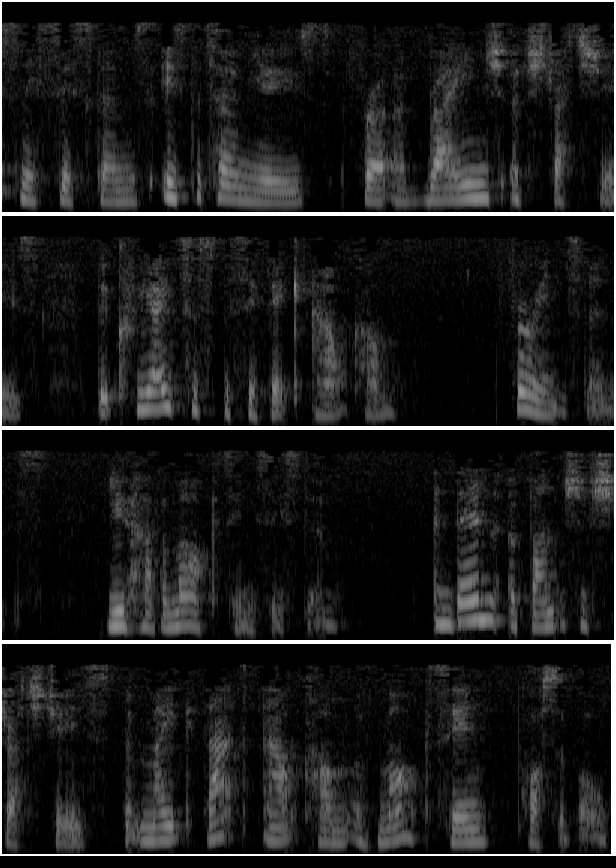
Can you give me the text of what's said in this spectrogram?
Business systems is the term used for a range of strategies that create a specific outcome. For instance, you have a marketing system and then a bunch of strategies that make that outcome of marketing possible.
